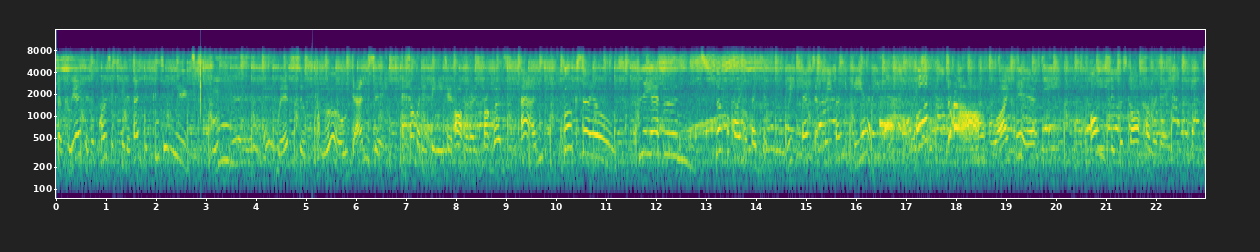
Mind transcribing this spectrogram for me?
The creators of Post 16 Adventures continued with some cool dancing Somebody's been eating half of those chocolates. and book sales. Lee Evans, not for kind adventures. Weekdays at 3:30 p.m. On right here on Superstar Comedy.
